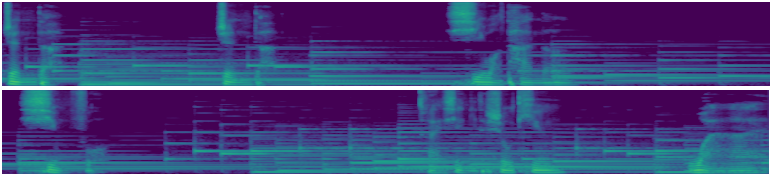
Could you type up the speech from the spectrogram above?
真的，真的，希望他能幸福。感谢你的收听，晚安。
